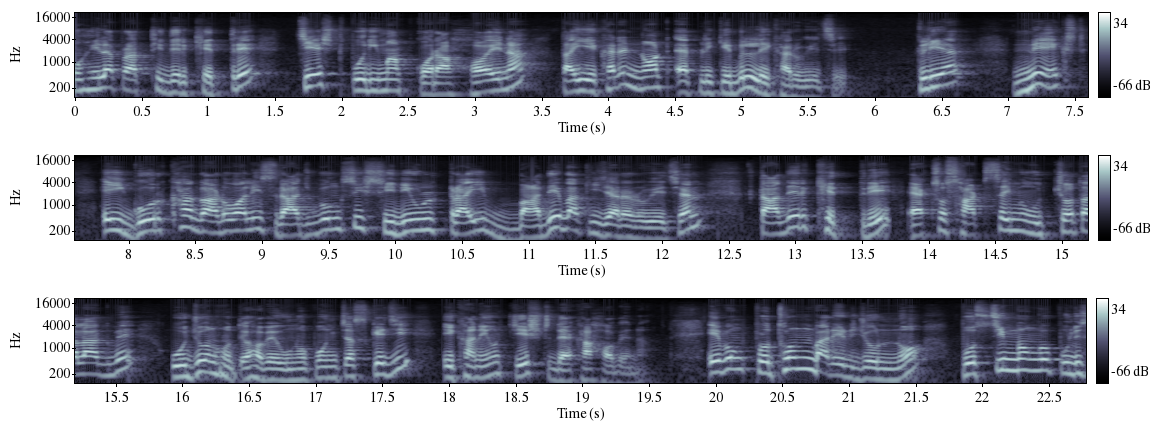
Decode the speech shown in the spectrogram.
মহিলা প্রার্থীদের ক্ষেত্রে চেস্ট পরিমাপ করা হয় না। তাই এখানে নট অ্যাপ্লিকেবল লেখা রয়েছে। ক্লিয়ার নেক্সট এই গোর্খা গাড়োয়ালিস রাজবংশী শিডিউল ট্রাইব বাদে বাকি যারা রয়েছেন, তাদের ক্ষেত্রে একশো ষাট সেমি উচ্চতা লাগবে, ওজন হতে হবে উনপঞ্চাশ কেজি, এখানেও চেস্ট দেখা হবে না। এবং প্রথমবারের জন্য পশ্চিমবঙ্গ পুলিশ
